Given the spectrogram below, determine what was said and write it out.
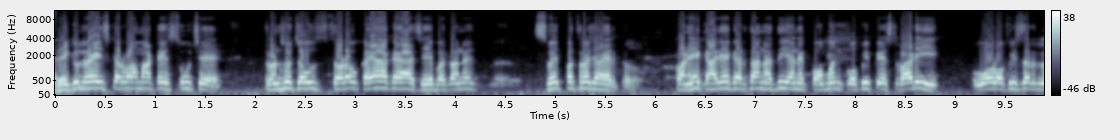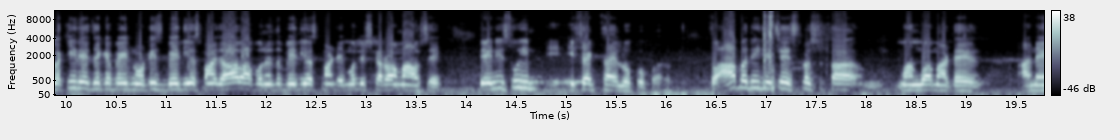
રેગ્યુલરાઇઝ કરવા માટે શું છે? ત્રણસો ચૌદ સ્થળો કયા કયા છે? એ બધાને શ્વેતપત્ર જાહેર કરો. પણ એ કાર્ય કરતા નથી અને કોમન કોપી પેસ્ટ વાળી વોર્ડ ઓફિસર લખી દે છે કે ભાઈ નોટિસ બે દિવસમાં જવાબ આપો ને તો બે દિવસમાં ડેમોલિશ કરવામાં આવશે. તો એની શું ઇફેક્ટ થાય લોકો પર? તો આ બધી જે છે સ્પષ્ટતા માંગવા માટે અને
